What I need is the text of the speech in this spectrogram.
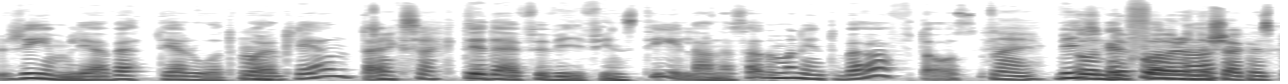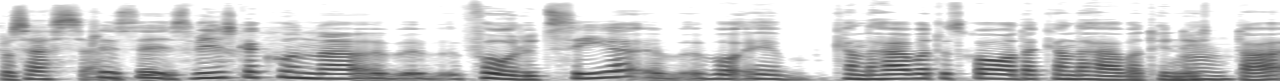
rimliga, vettiga råd till våra mm. klienter. Exakt. Det är därför vi finns till, annars hade man inte behövt oss. Nej, vi under kunna, förundersökningsprocessen. Precis, vi ska kunna eh, förutse, eh, kan det här vara till skada, kan det här vara till mm. nytta?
